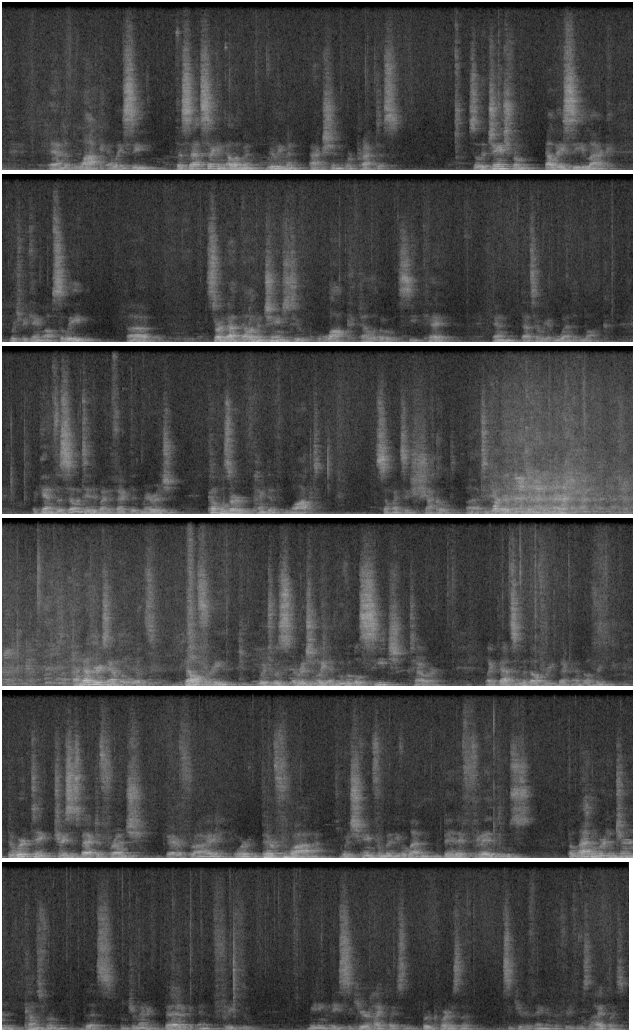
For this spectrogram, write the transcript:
and lock, L-A-C. Thus that second element really meant action or practice. So the change from LAC, lac, which became obsolete, uh, sorry, that element changed to lock, L-O-C-K, and that's how we get wedlock. Again, facilitated by the fact that marriage, couples are kind of locked, some might say shackled, uh, together. Another example is belfry, which was originally a movable siege tower. Like that's in the belfry, that kind of belfry. The word take, traces back to French berfry or berfroy, which came from medieval Latin bere fredus. The Latin word in turn comes from this, from Germanic berg and fritu. meaning a secure high place. The berg part is the secure thing, and the frith was the high place.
